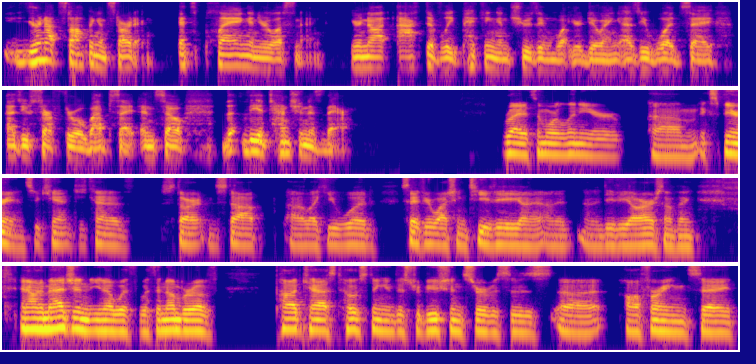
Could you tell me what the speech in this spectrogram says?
you're not stopping and starting. It's playing and you're listening you're not actively picking and choosing what you're doing as you would say as you surf through a website. And so the, the attention is there. Right. It's a more linear um, experience. You can't just kind of start and stop uh, like you would say if you're watching tv on a, on a, on a dvr or something. And i would imagine you know with with a number of podcast hosting and distribution services uh, offering say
